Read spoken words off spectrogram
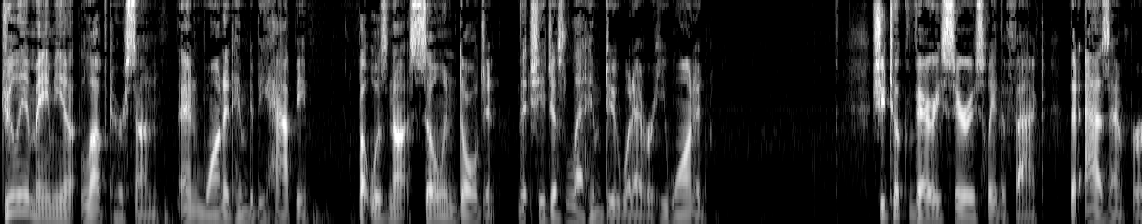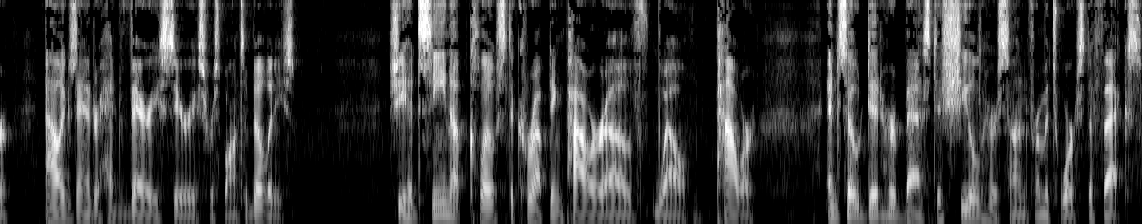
Julia Mamaea loved her son and wanted him to be happy, but was not so indulgent that she just let him do whatever he wanted. She took very seriously the fact that as emperor, Alexander had very serious responsibilities. She had seen up close the corrupting power of, well, power, and so did her best to shield her son from its worst effects.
